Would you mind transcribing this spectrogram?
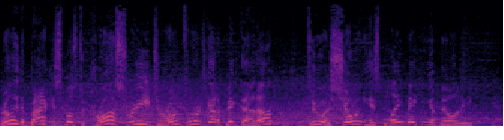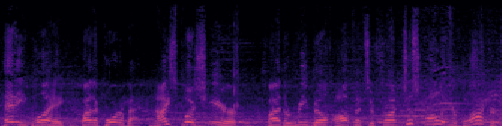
Really, the back is supposed to cross read. Jerome Ford's got to pick that up. Tua is showing his playmaking ability, heading play by the quarterback. Nice push here by the rebuilt offensive front. Just follow your blockers.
